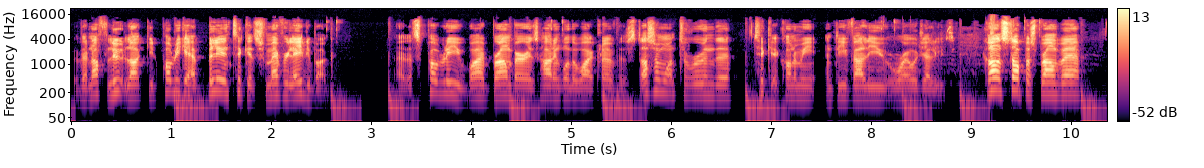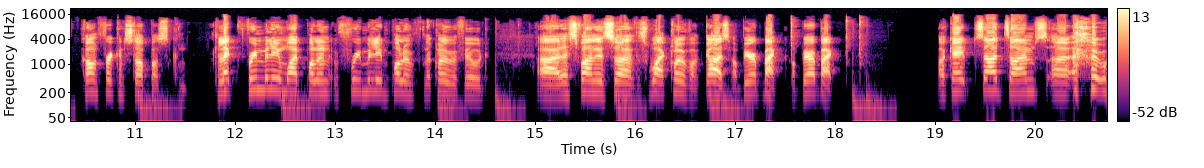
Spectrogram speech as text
With enough loot luck, you'd probably get a billion tickets from every ladybug. Uh, that's probably why Brown Bear is hiding all the white clovers. Doesn't want to ruin the ticket economy and devalue royal jellies. Can't stop us, Brown Bear. Can't freaking stop us. Can collect 3 million white pollen and 3 million pollen from the clover field. Alright, let's find this, uh, this white clover. Guys, I'll be right back. I'll be right back. Okay, sad times. Uh,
